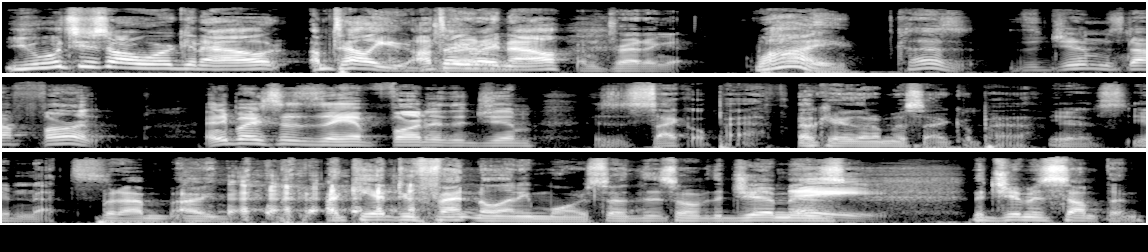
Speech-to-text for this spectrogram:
You once you start working out, I'm telling you. I'll tell you right Dreading now. I'm dreading it Why? because the gym is not fun. Anybody says they have fun in the gym is a psychopath. Okay, then I'm a psychopath. You're you're nuts. But I'm I I can't do fentanyl anymore. So the, so the gym is hey, the gym is something.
